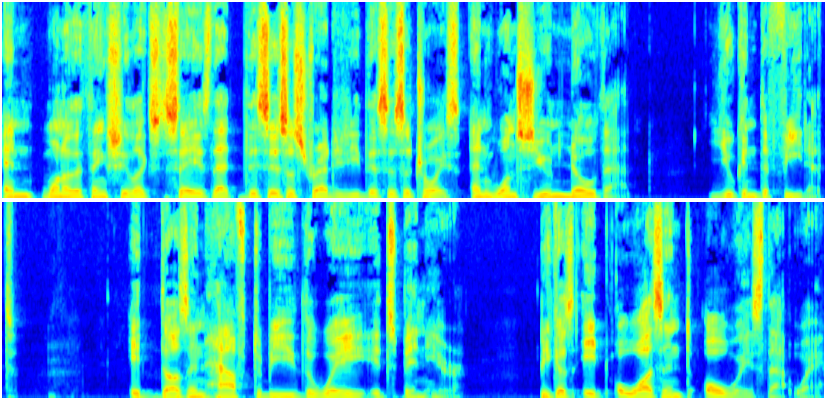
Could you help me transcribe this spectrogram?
And one of the things she likes to say is that this is a strategy, this is a choice. And once you know that, you can defeat it. It doesn't have to be the way it's been here because it wasn't always that way.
